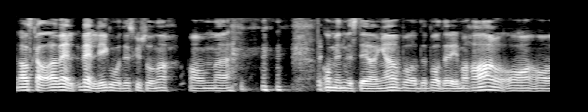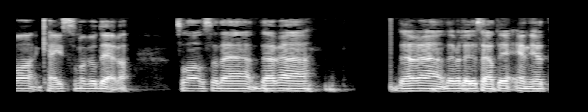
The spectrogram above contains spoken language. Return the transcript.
la oss kalle det veld, veldig gode diskusjoner om, om investeringer. Både, både, de vi har og, og case som vi vurderer. Så, så det, der, der, eh, det er vel det de sier at enighet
